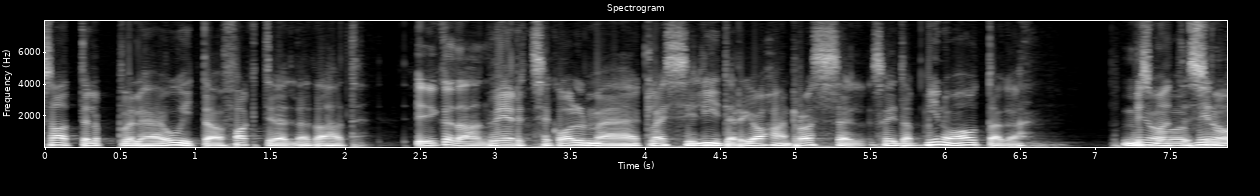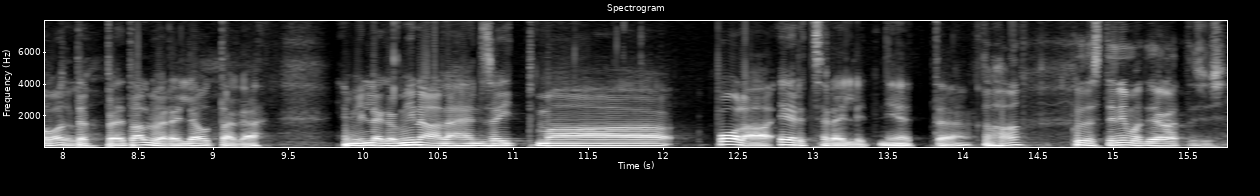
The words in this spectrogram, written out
saate lõppu veel ühe huvitava fakti öelda, tahad? ikka tahan. WRC kolme klassi liider Johan Rossel sõidab minu autoga. Mis minu, mõttes sinu autoga? Otepää talveralli autoga ja millega mina lähen sõitma Poola ERC rallit, nii et äh, ahah, kuidas te niimoodi jagate siis?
